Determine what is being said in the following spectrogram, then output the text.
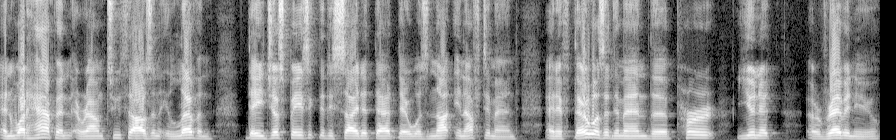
And what happened around 2011, they just basically decided that there was not enough demand. And if there was a demand, the per unit uh, revenue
